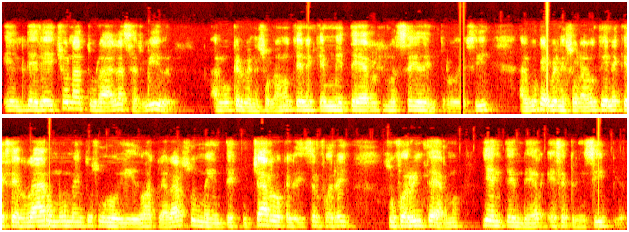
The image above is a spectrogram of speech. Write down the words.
El derecho natural a ser libre. Algo que el venezolano tiene que meterse dentro de sí. Algo que el venezolano tiene que cerrar un momento sus oídos, aclarar su mente, escuchar lo que le dice el su fuero interno y entender ese principio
